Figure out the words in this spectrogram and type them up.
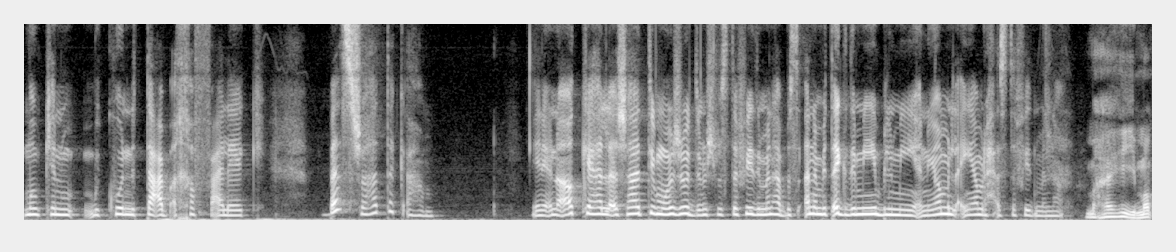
ممكن بيكون التعب أخف عليك. بس شهادتك أهم. يعني إنه okay هلأ شهادتي موجودة مش مستفيدة منها بس أنا متأكدة 100% إنه يوم من الأيام رح أستفيد منها. ما هي هي ما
